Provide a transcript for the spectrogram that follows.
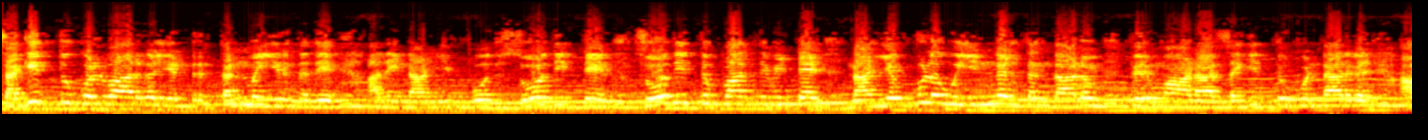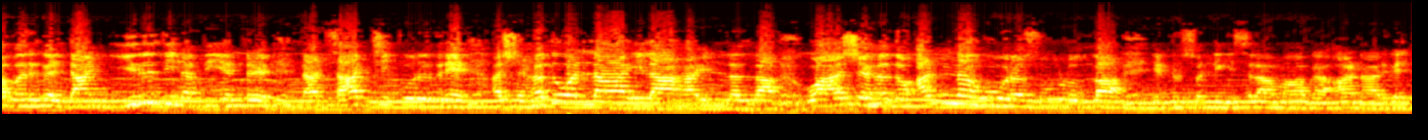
சகித்துக் கொள்வார்கள் என்று தன்மை இருந்தது. அதை நான் இப்போது சோதித்தேன் சோதித்து பார்த்து விட்டேன் நான் எவ்வளவு இன்னல் தந்தாலும் பெருமானார் சகித்துக் கொண்டார்கள். அவர்கள் தான் இறுதி நபி என்று நான் சாட்சி கூறுகிறேன். அஷ்ஹது அல்லா இலாஹா இல்லல்லாஹ் வ அஷ்ஹது அன்னஹு ரசூலுல்லாஹ் என்று சொல்லி இஸ்லாமாக ஆனார்கள்.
